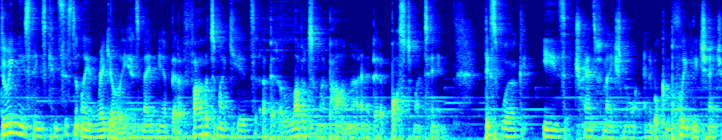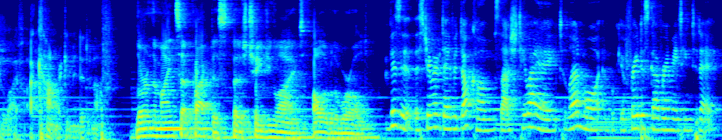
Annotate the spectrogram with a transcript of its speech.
Doing these things consistently and regularly has made me a better father to my kids, a better lover to my partner, and a better boss to my team. This work is transformational and it will completely change your life. I can't recommend it enough. Learn the mindset practice that is changing lives all over the world. Visit thestreamofdavid.com slash TYA to learn more and book your free discovery meeting today.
